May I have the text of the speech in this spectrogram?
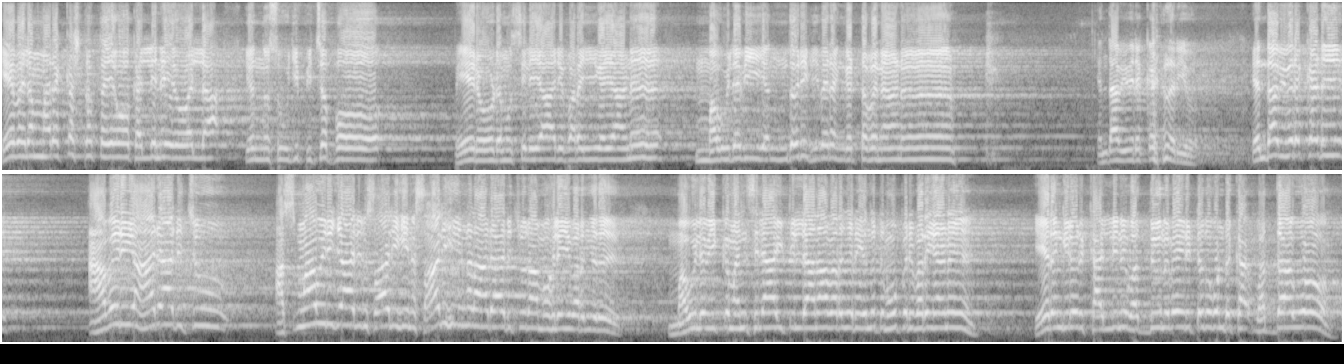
കേവലം മരക്കഷ്ണത്തെയോ കല്ലിനെയോ അല്ല എന്ന് സൂചിപ്പിച്ചപ്പോ പേരോട് മുസ്ലിയാര് പറയുകയാണ് മൗലവി എന്തൊരു വിവരം കെട്ടവനാണ്. എന്താ വിവരക്കേടെന്നറിയോ? എന്താ വിവരക്കേട്? അവർ ആരാധിച്ചു അസ്മാവുരിജാലും സാലിഹീന സാലിഹീങ്ങൾ ആരാധിച്ചു എന്നാ മൗലവി പറഞ്ഞത്. മൗലവിക്ക് മനസ്സിലായിട്ടില്ല എന്നാ പറഞ്ഞത് എന്നിട്ട് മൂപ്പര് പറയാണ് ഏതെങ്കിലും ഒരു കല്ലിന് വദ്ദ് എന്ന് പേരിട്ടത് കൊണ്ട് വദ്ദാവോ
